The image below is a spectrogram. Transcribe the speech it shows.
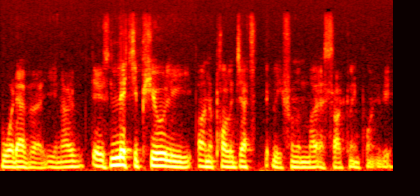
whatever. You know, it was literally purely unapologetically from a motorcycling point of view.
